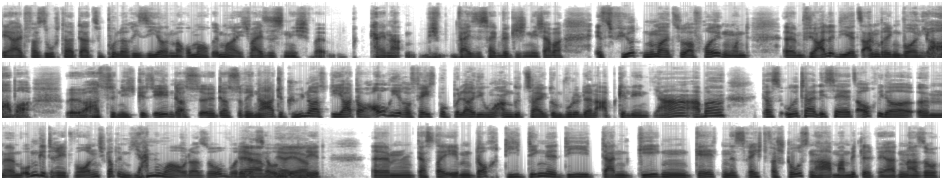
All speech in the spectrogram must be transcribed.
der halt versucht hat, da zu polarisieren. Warum auch immer. Ich weiß es nicht. Keine, ich weiß es halt wirklich nicht. Aber es führt nun mal zu Erfolgen. Und ähm, für alle, die jetzt anbringen wollen, ja, aber äh, hast du nicht gesehen, dass, äh, dass Renate Künast, die hat doch auch ihre Facebook-Beleidigung angezeigt und wurde dann abgelehnt. Ja, aber das Urteil ist ja jetzt auch wieder ähm, ähm, umgedreht worden. Ich glaube im Januar oder so wurde Ja, das ja ja, ja. umgedreht. Ähm, dass da eben doch die Dinge, die dann gegen geltendes Recht verstoßen haben, ermittelt werden. Also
